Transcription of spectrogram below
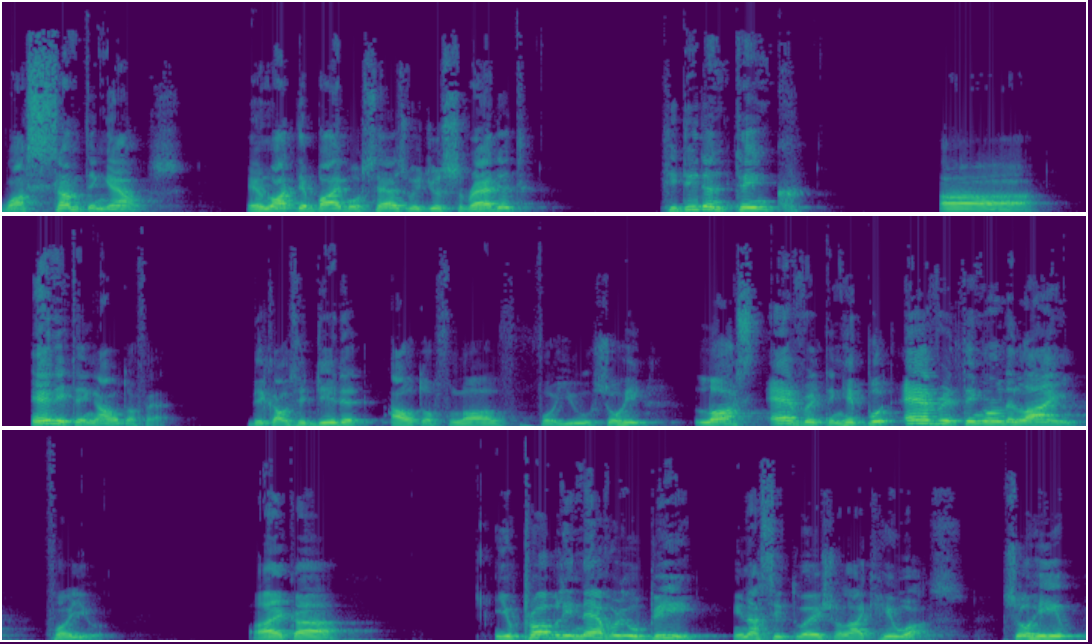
was something else. And what the Bible says, we just read it, he didn't think uh, anything out of it because he did it out of love for you. So he lost everything. He put everything on the line for you. Like uh, you probably never will be in a situation like he was. So he,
